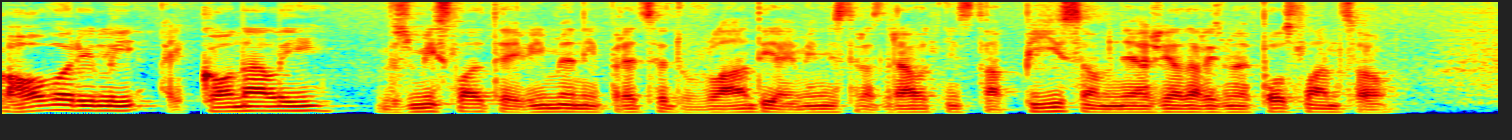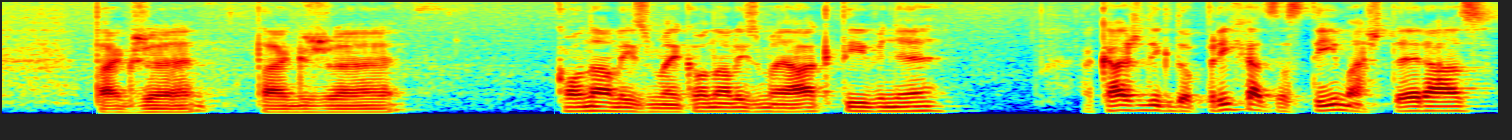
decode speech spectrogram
hovorili aj konali v zmysle tej výmeny predsedu vlády aj ministra zdravotníctva písomne a žiadali sme poslancov. Takže, takže konali sme, konali sme aktívne a každý, kto prichádza s tým až teraz,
